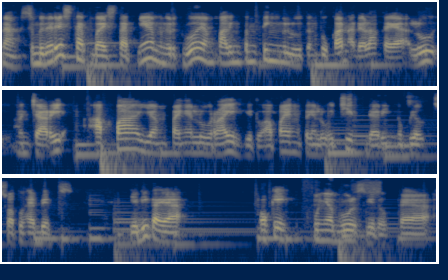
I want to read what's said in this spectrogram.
Nah, sebenarnya step by stepnya menurut gue yang paling penting lu tentukan adalah kayak lu mencari apa yang pengen lu raih gitu, apa yang pengen lu achieve dari nge-build suatu habits. Jadi kayak, oke, okay, punya goals gitu. Kayak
